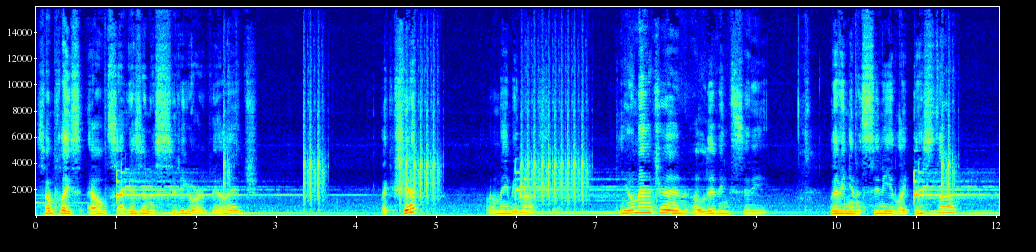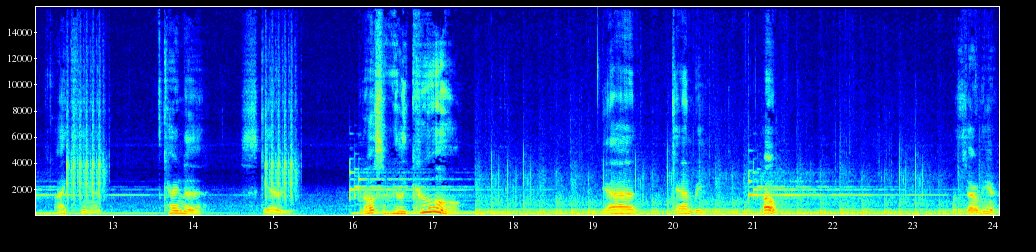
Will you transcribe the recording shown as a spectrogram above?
Someplace else that isn't a city or a village? Like a ship? Well, maybe not a ship. Can you imagine a living city, living in a city like this, though? I can't. It's kind of scary, but also really cool. Yeah, it can be. Oh! What's down here?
